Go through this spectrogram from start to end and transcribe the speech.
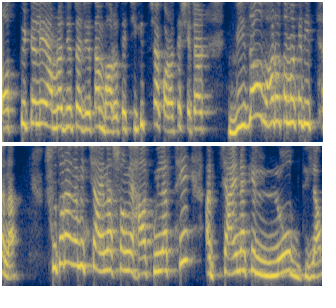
হসপিটালে আমরা যেটা যেতাম ভারতে চিকিৎসা করাতে, সেটার ভিসাও ভারত আমাকে দিচ্ছে না। সুতরাং আমি চায়নার সঙ্গে হাত মিলাচ্ছি আর চায়নাকে লোভ দিলাম।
